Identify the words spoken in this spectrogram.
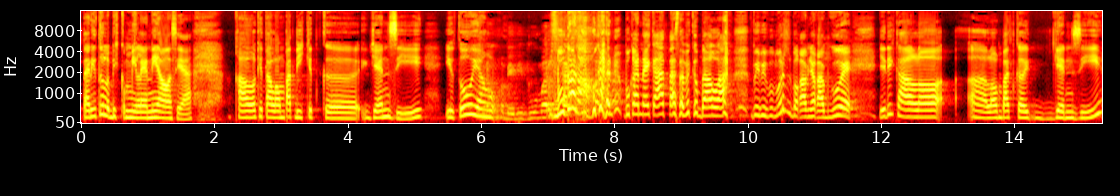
tadi itu lebih ke millennials ya. Kalau kita lompat dikit ke Gen Z itu yang baby boomer? Bukan bukan bukan naik ke atas tapi ke bawah. Baby boomers bokap nyokap gue. Jadi kalau eh, lompat ke Gen Z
